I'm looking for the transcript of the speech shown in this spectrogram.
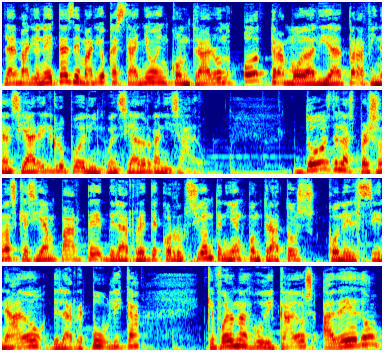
las marionetas de Mario Castaño encontraron otra modalidad para financiar el grupo delincuencial organizado. Dos de las personas que hacían parte de la red de corrupción tenían contratos con el Senado de la República que fueron adjudicados a dedo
